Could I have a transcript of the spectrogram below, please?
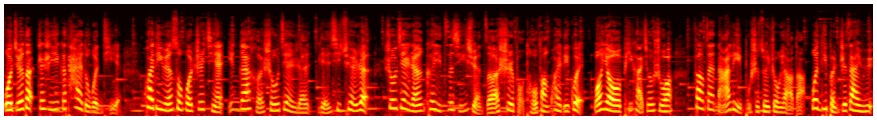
我觉得这是一个态度问题。快递员送货之前应该和收件人联系确认，收件人可以自行选择是否投放快递柜。”网友皮卡丘说。放在哪里不是最重要的，问题本质在于，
